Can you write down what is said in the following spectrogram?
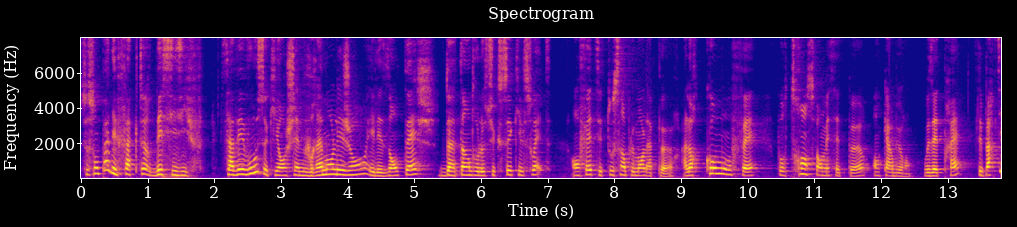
ce ne sont pas des facteurs décisifs. Savez-vous ce qui enchaîne vraiment les gens et les empêche d'atteindre le succès qu'ils souhaitent? En fait, c'est tout simplement la peur. Alors comment on fait pour transformer cette peur en carburant? Vous êtes prêts? C'est parti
